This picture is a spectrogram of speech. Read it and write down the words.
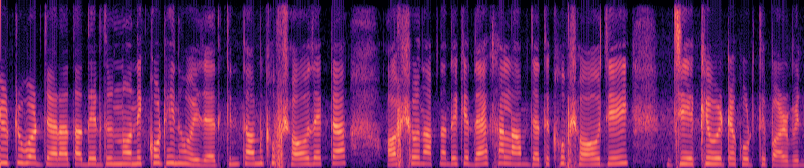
ইউটিউবার যারা, তাদের জন্য অনেক কঠিন হয়ে যায়। কিন্তু আমি খুব সহজ একটা অপশন আপনাদেরকে দেখালাম, যাতে খুব সহজেই যে কেউ এটা করতে পারবেন।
